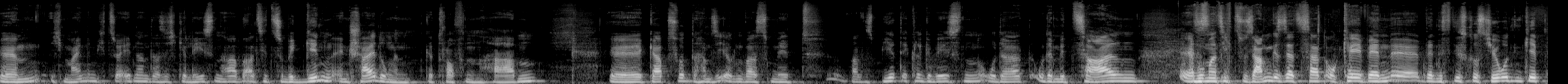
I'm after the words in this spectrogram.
Ähm, ich meine mich zu erinnern, dass ich gelesen habe, als Sie zu Beginn Entscheidungen getroffen haben, äh, gab es, haben Sie irgendwas mit, war das Bierdeckel gewesen oder, oder mit Zahlen, äh, wo man sich zusammengesetzt hat, okay, wenn, äh, wenn es Diskussionen gibt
